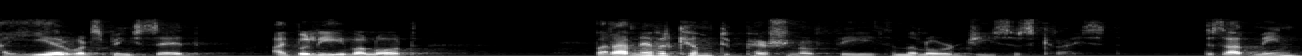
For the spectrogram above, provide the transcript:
I hear what's being said, I believe a lot, but I've never come to personal faith in the Lord Jesus Christ. Does that mean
